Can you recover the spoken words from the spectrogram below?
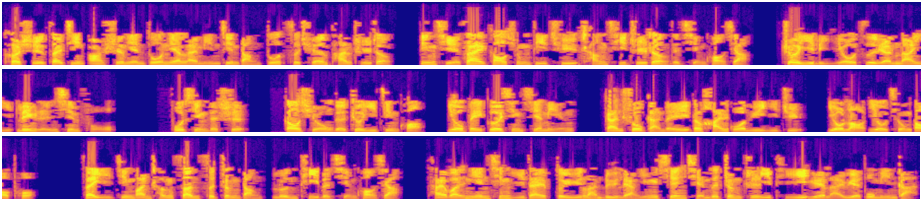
可是，在近二十年多年来，民进党多次全盘执政，并且在高雄地区长期执政的情况下，这一理由自然难以令人信服。不幸的是，高雄的这一境况又被个性鲜明。敢说敢为的韩国瑜一句又老又穷告破，在已经完成三次政党轮替的情况下，台湾年轻一代对于蓝绿两营先前的政治议题越来越不敏感，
